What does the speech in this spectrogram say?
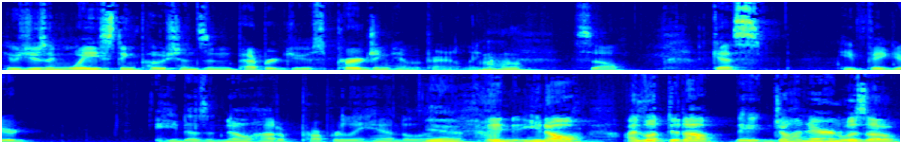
He was using wasting potions and pepper juice, purging him apparently. So, I guess he figured he doesn't know how to properly handle it. Yeah. And you know, I looked it up. Jon Arryn was a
